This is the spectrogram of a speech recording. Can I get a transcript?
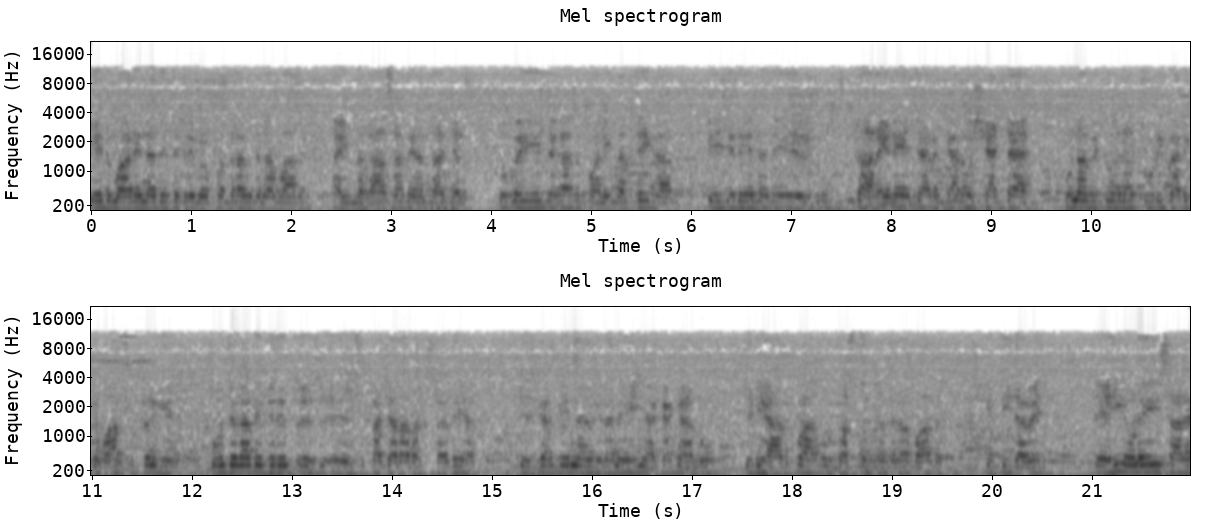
ਇਹ ਡਿਮਾਂਡ ਇਹਨਾਂ ਦੇ ਤਕਰੀਬਨ 15 ਕੁ ਦਿਨਾਂ ਬਾਅਦ ਅਸੀਂ ਲਗਾ ਸਕਦੇ ਹਾਂ ਅੰਦਾਜ਼ਨ। ਕਿਉਂਕਿ ਇਹ ਜਗ੍ਹਾ ਤੇ ਪਾਣੀ ਲੱਥੇਗਾ। ਇਹ ਜਿਹੜੇ ਇਹਨਾਂ ਦੇ ਘਾਰੇ ਨੇ ਚੱਲ ਕਹਿ ਸ਼ੈੱਡ ਹੈ, ਉਹਨਾਂ ਵਿੱਚੋਂ ਇਹਨਾਂ ਤੂੜੀ ਕੱਢ ਕੇ ਬਾਹਰ ਸੁੱਟਣਗੇ। ਉਸ ਜਗ੍ਹਾ ਤੇ ਫਿਰ ਸੁੱਕਾ ਚਾਰਾ ਰੱਖ ਸਕਦੇ ਆ। ਇਸ ਕਰਕੇ ਇਹਨਾਂ ਵੀਰਾਂ ਨੇ ਇਹੀ ਆਖਿਆ ਕਿ ਸਾਨੂੰ ਜਿਹੜੀ ਹਾੜਪਾ ਉਹ 10-15 ਦਿਨਾਂ ਬਾਅਦ ਕੀਤੀ ਜਾਵੇ। ਤੇ ਇਹੀ ਹੁਣ ਇਹ ਸਾਰੇ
